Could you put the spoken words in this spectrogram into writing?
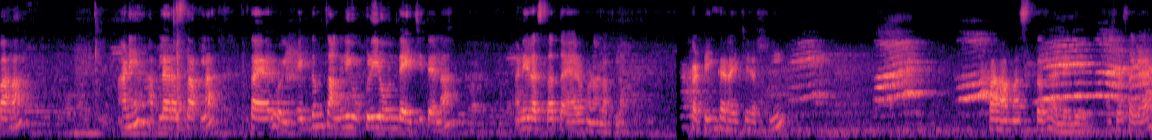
पहा. आणि आपला रस्सा आपला तयार होईल. एकदम चांगली उकळी येऊन द्यायची त्याला आणि रस्ता तयार होणार आपला. कटिंग करायची अशी. पहा मस्त झालेली आहे. अशा सगळ्या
